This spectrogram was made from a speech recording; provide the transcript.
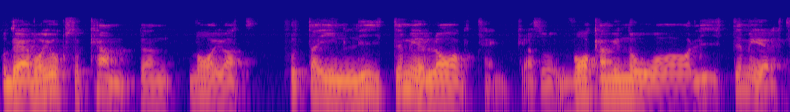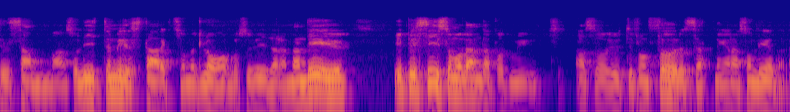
Och där var ju också kampen var ju att putta in lite mer lagtänk. Alltså vad kan vi nå och vara lite mer tillsammans och lite mer starkt som ett lag och så vidare. Men det är ju det är precis som att vända på ett mynt, alltså utifrån förutsättningarna som ledare.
